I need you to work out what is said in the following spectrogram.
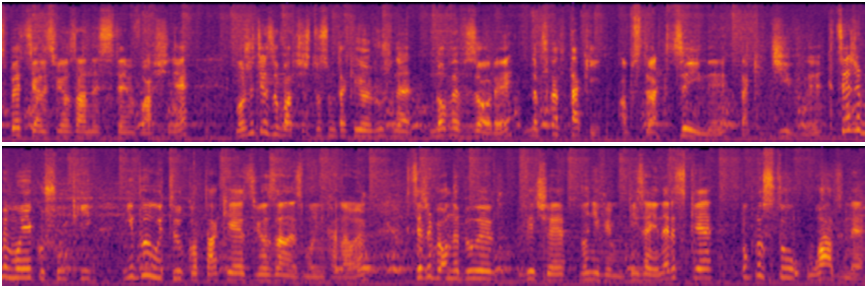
specjal związany z tym właśnie. Możecie zobaczyć, to są takie różne nowe wzory. Na przykład taki abstrakcyjny, taki dziwny. Chcę, żeby moje koszulki nie były tylko takie związane z moim kanałem. Chcę, żeby one były, wiecie, no nie wiem, designerskie, po prostu ładne.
